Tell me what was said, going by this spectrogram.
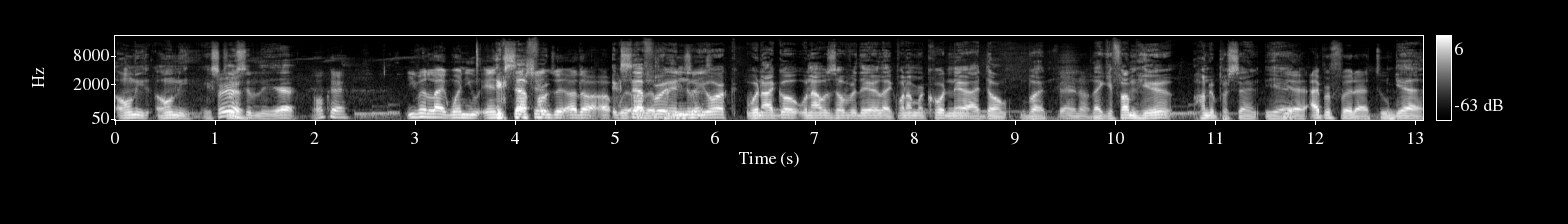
only only exclusively. Yeah. Okay. Even like when you in except sessions for, with other uh, with except other for in New? York when I go when I was over there like when I'm recording there I don't but Fair enough. like if I'm here 100% yeah Yeah, I prefer that too. yeah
